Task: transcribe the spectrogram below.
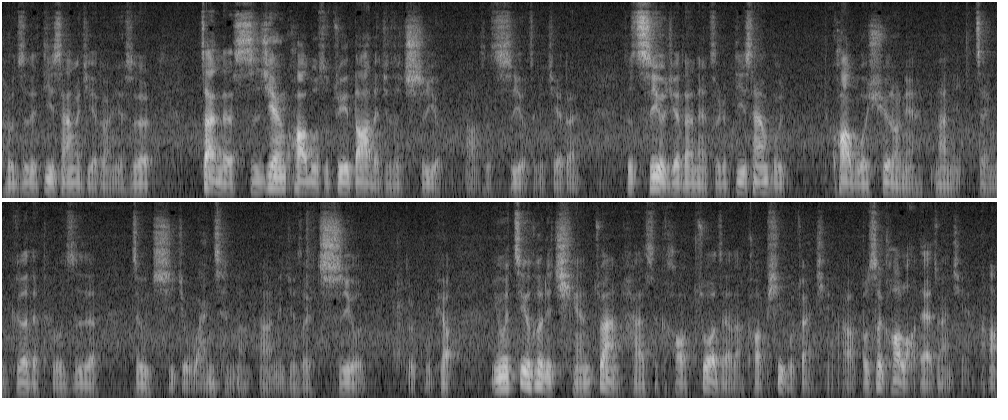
投资的第三个阶段，也是占的时间跨度是最大的，就是持有啊，是持有这个阶段。这持有阶段呢，这个第三步跨过去了呢，那你整个的投资的周期就完成了啊，你就是持有的股票，因为最后的钱赚还是靠坐着的，靠屁股赚钱啊，不是靠脑袋赚钱啊，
